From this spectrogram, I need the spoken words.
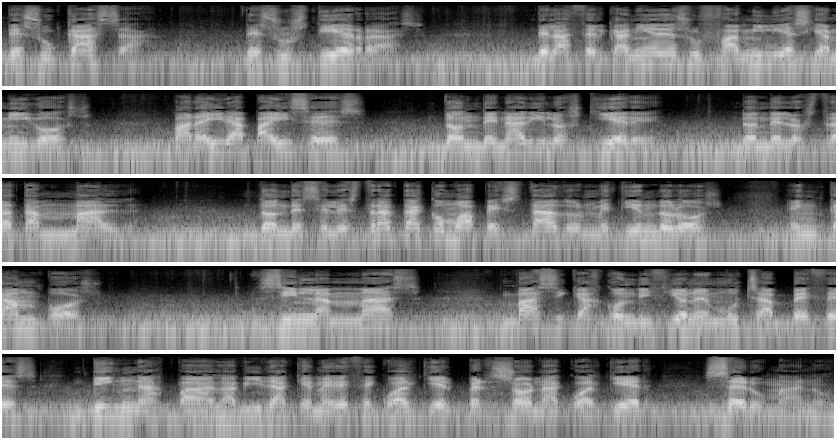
de su casa, de sus tierras, de la cercanía de sus familias y amigos, para ir a países donde nadie los quiere, donde los tratan mal, donde se les trata como apestados metiéndolos en campos sin las más básicas condiciones muchas veces dignas para la vida que merece cualquier persona, cualquier ser humano.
